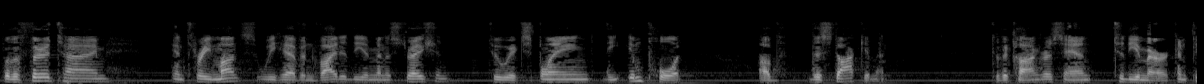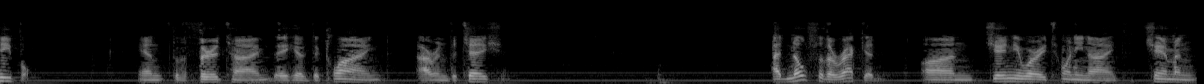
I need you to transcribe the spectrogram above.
For the third time in three months, we have invited the administration to explain the import of this document to the Congress and to the American people. And for the third time, they have declined our invitation. I'd note for the record, on January 29th, Chairman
